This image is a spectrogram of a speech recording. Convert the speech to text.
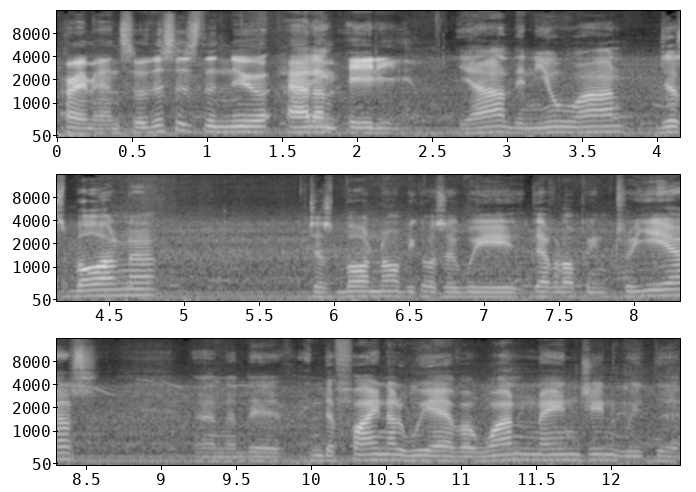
All right, man. So this is the new Atom 80. Yeah, the new one, just born, just born now because we developed in three years, and the, in the final we have one engine with uh,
